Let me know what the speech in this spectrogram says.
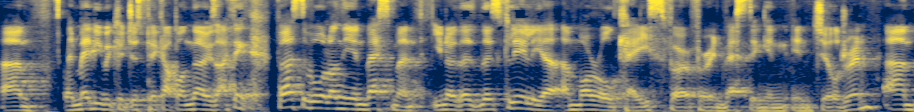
and maybe we could just pick up on those. I think, first of all, on the investment, you know, there's, there's clearly a, a, moral case for, for investing in, in children. Um,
